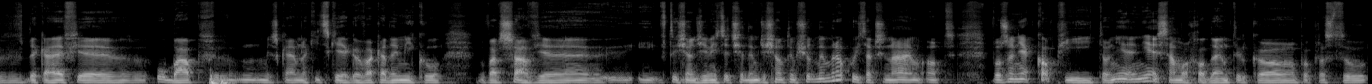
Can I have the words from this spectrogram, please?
w DKF-ie UBAP, mieszkałem na Kickiego w Akademiku w Warszawie i w 1977 roku i zaczynałem od wożenia kopii. To nie, nie samochodem, tylko po prostu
